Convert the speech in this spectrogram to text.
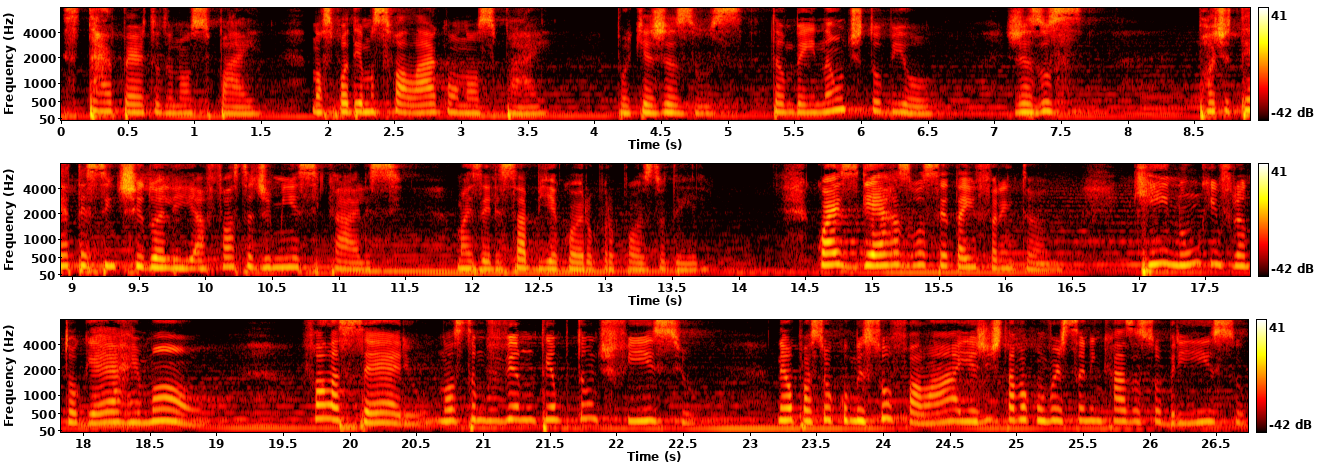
estar perto do nosso Pai. Nós podemos falar com o nosso Pai porque Jesus também não titubeou. Jesus pode até ter sentido ali, afasta de mim esse cálice, mas ele sabia qual era o propósito dele. Quais guerras você está enfrentando? Quem nunca enfrentou guerra, irmão? Fala sério, nós estamos vivendo um tempo tão difícil. Né? O pastor começou a falar e a gente estava conversando em casa sobre isso,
